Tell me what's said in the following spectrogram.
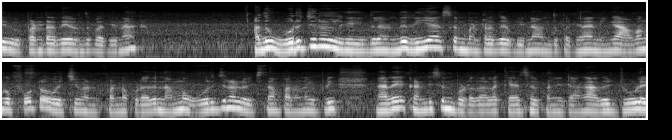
ரிவ்யூ பண்ணுறதே வந்து பார்த்திங்கன்னா அதுவும் ஒரிஜினல் இதில் வந்து ரியாக்ஷன் பண்ணுறது அப்படின்னா வந்து பார்த்திங்கன்னா நீங்கள் அவங்க ஃபோட்டோ வச்சு வந் பண்ணக்கூடாது. நம்ம ஒரிஜினல் வச்சு தான் பண்ணணும். இப்படி நிறைய கண்டிஷன் போட்டதால் கேன்சல் பண்ணிட்டாங்க. அதுவும் ஜூலை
